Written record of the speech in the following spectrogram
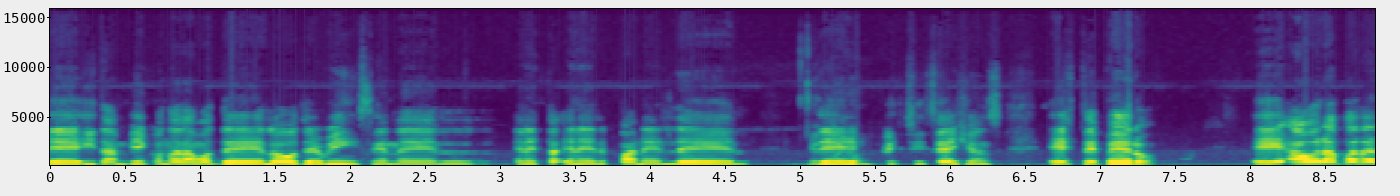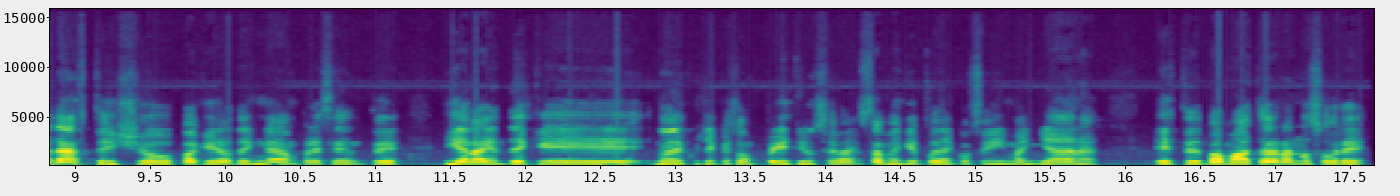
eh, y también cuando hablamos de los The Rings en el, en, esta, en el panel del, de Sessions. Este, pero eh, ahora para el After Show, para que lo tengan presente y a la gente que nos escuchen que son Patreons, saben que pueden conseguir mañana. Este, vamos a estar hablando sobre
